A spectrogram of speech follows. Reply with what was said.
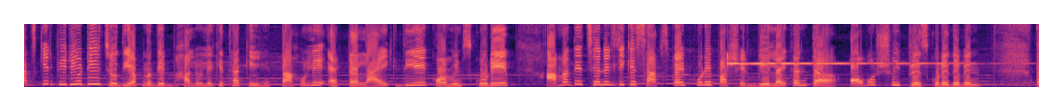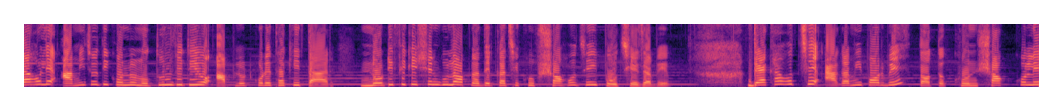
আজকের ভিডিওটি যদি আপনাদের ভালো লেগে থাকে, তাহলে একটা লাইক দিয়ে কমেন্টস করে আমাদের চ্যানেলটিকে সাবস্ক্রাইব করে পাশের বেল আইকনটা অবশ্যই প্রেস করে দেবেন। তাহলে আমি যদি কোনো নতুন ভিডিও আপলোড করে থাকি, তার নোটিফিকেশনগুলো আপনাদের কাছে খুব সহজেই পৌঁছে যাবে। দেখা হচ্ছে আগামী পর্বে। ততক্ষণ সকলে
